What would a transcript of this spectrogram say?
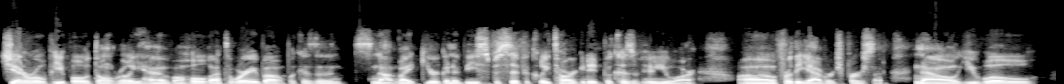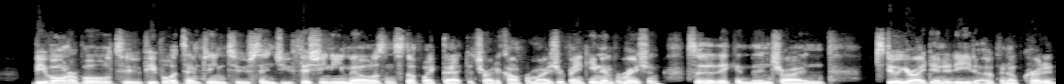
general people don't really have a whole lot to worry about because it's not like you're going to be specifically targeted because of who you are uh, for the average person. Now, you will be vulnerable to people attempting to send you phishing emails and stuff like that to try to compromise your banking information so that they can then try and steal your identity to open up credit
